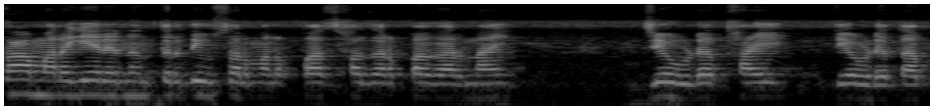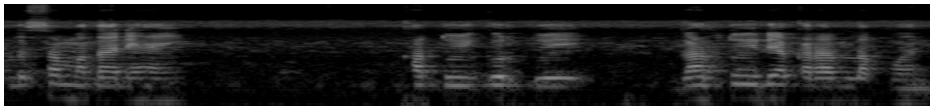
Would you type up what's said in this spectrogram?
कामाला गेल्यानंतर दिवसाला मला पाच हजार पगार नाही. जेवढ्यात आहे तेवढ्यात आपलं समाधानी आहे. खातोय करतोय घालतोय लेकरांना पण.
